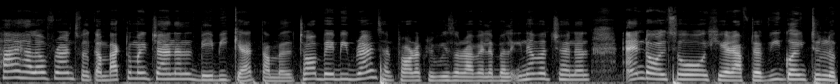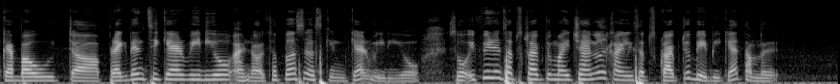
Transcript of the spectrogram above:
Hi, hello friends, welcome back to my channel Baby Cat Tamil. Top baby brands and product reviews are available in our channel and also hereafter we going to look about uh, pregnancy care video and also personal skin care video. So if you didn't subscribe to my channel, kindly subscribe to Baby Cat Tamil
